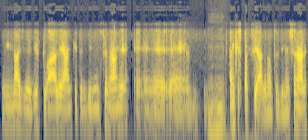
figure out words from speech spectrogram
un'immagine virtuale anche tridimensionale, eh, eh, mm-hmm. anche spaziale, non tridimensionale,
